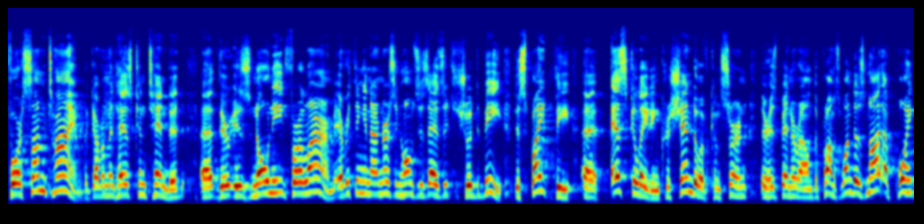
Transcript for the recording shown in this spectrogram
For some time, the government has contended uh, there is no need for alarm. Everything in our nursing homes is as it should be, despite the uh, escalating crescendo of concern there has been around the promise. One does not appoint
